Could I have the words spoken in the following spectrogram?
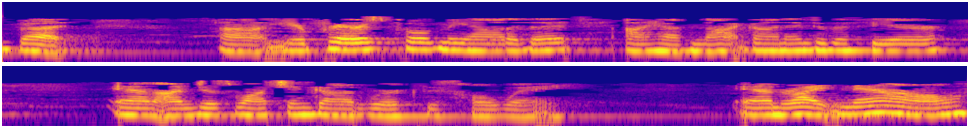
but uh, your prayers pulled me out of it. I have not gone into the fear and I'm just watching God work this whole way. And right now,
